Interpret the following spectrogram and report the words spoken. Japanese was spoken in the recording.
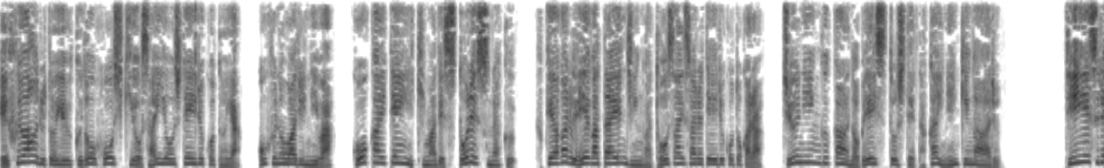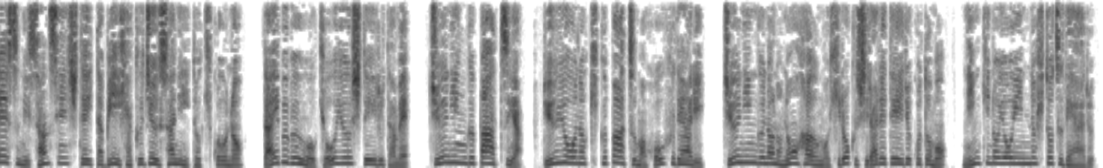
FR という駆動方式を採用していることや、オフの割には高回転域までストレスなく吹き上がる A 型エンジンが搭載されていることから、チューニングカーのベースとして高い人気がある。TS レースに参戦していた B110 サニーと機構の大部分を共有しているため、チューニングパーツや流用のキックパーツも豊富であり、チューニングののノウハウも広く知られていることも人気の要因の一つである。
